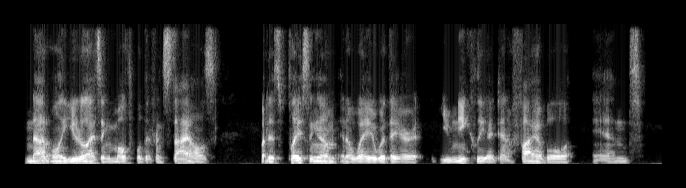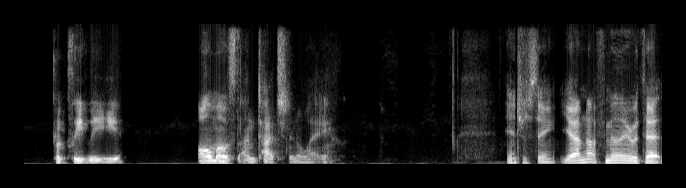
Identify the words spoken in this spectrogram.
not only utilizing multiple different styles, but it's placing them in a way where they are uniquely identifiable and completely almost untouched in a way. Interesting. Yeah, I'm not familiar with that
